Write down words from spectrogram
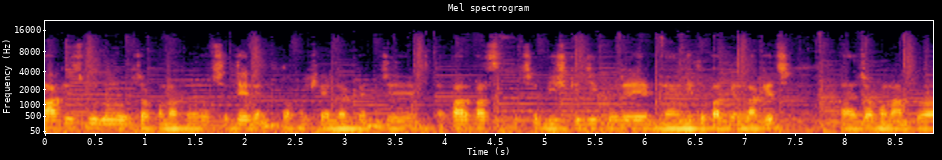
লাগেজগুলো যখন আপনারা হচ্ছে দেবেন, তখন খেয়াল রাখবেন যে পার পার্সন হচ্ছে বিশ কেজি করে নিতে পারবেন লাগেজ যখন আপনারা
